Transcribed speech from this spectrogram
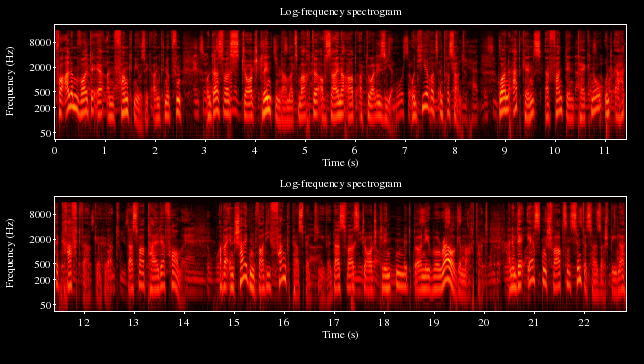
Vor allem wollte er an Funkmusik anknüpfen und das, was George Clinton damals machte, auf seine Art aktualisieren. Und hier wird's interessant. Juan Atkins erfand den Techno und er hatte Kraftwerk gehört. Das war Teil der Formel. Aber entscheidend war die Funk-Perspektive, das, was George Clinton mit Bernie Worrell gemacht hat, einem der ersten schwarzen Synthesizer-Spieler,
